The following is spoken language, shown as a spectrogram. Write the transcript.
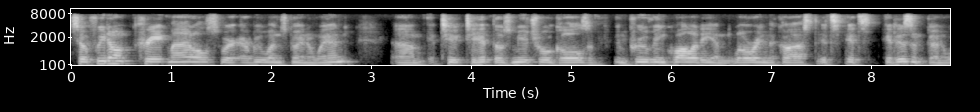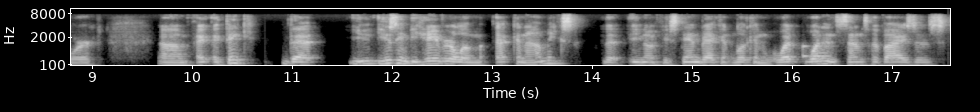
So if we don't create models where everyone's going to win um, to to hit those mutual goals of improving quality and lowering the cost, it's it's it isn't going to work. Um, I, I, think that using behavioral economics, that you know, if you stand back and look and what what incentivizes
